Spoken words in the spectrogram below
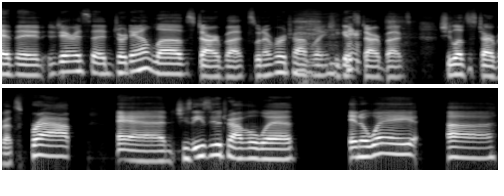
And then Jared said Jordana loves Starbucks. Whenever we're traveling, she gets Starbucks. She loves a Starbucks frap, and she's easy to travel with. In a way, uh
